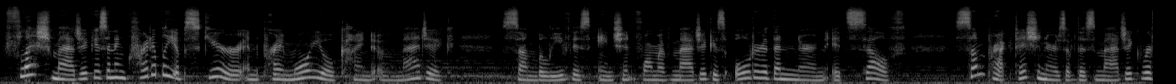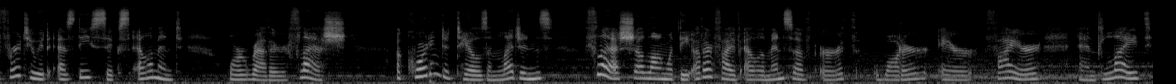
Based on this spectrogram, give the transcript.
Flesh magic is an incredibly obscure and primordial kind of magic. Some believe this ancient form of magic is older than Nirn itself. Some practitioners of this magic refer to it as the sixth element, or rather flesh. According to tales and legends, flesh, along with the other five elements of earth, water, air, fire, and light,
